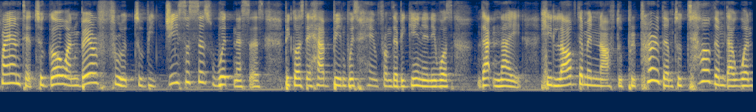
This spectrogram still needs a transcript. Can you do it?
planted to go and bear fruit to be Jesus's witnesses because they have been with him from the beginning. It was that night. He loved them enough to prepare them, to tell them that when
